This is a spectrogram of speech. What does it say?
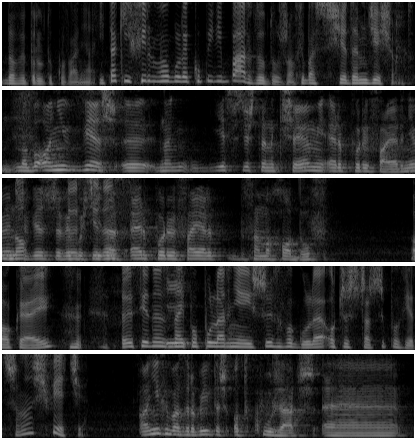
do wyprodukowania. I takich firm w ogóle kupili bardzo dużo, chyba z 70. No bo oni, wiesz, yy, no jest przecież ten Xiaomi Air Purifier. Nie wiem, no, czy wiesz, że wypuścili teraz Air Purifier do samochodów. Okej. Okay. To jest jeden z I... najpopularniejszych w ogóle oczyszczaczy powietrza na świecie. Oni chyba zrobili też odkurzacz. E...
